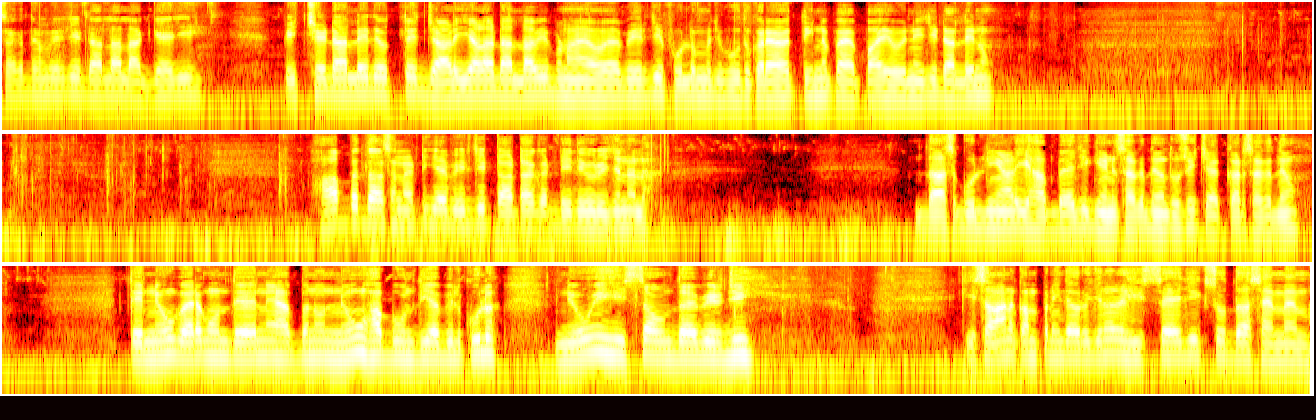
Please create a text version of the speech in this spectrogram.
ਸਕਦੇ ਹੋ ਵੀਰ ਜੀ, ਡਾਲਾ ਲੱਗ ਗਿਆ ਜੀ। ਪਿੱਛੇ ਡਾਲੇ ਦੇ ਉੱਤੇ ਜਾਲੀ ਵਾਲਾ ਡਾਲਾ ਵੀ ਬਣਾਇਆ ਹੋਇਆ ਵੀਰ ਜੀ, ਫੁੱਲ ਮਜ਼ਬੂਤ ਕਰਿਆ ਹੋਇਆ, ਤਿੰਨ ਪੈਪ ਪਾਏ ਹੋਏ ਨੇ ਜੀ ਡਾਲੇ ਨੂੰ। ਹੱਬ 10 ਨਟੀ ਹੈ ਵੀਰ ਜੀ, ਟਾਟਾ ਗੱਡੀ ਦੀ ਓਰੀਜਨਲ 10 ਗੁੱਲੀਆਂ ਵਾਲੀ ਹੱਬ ਹੈ ਜੀ, ਗਿਣ ਸਕਦੇ ਹੋ ਤੁਸੀਂ, ਚੈੱਕ ਕਰ ਸਕਦੇ ਹੋ। ਤੇ ਨਿਊ ਬੈਰਗ ਹੁੰਦੇ ਨੇ ਹੱਬ ਨੂੰ ਨਿਊ ਹੱਬ ਹੁੰਦੀ ਹੈ ਬਿਲਕੁਲ ਨਿਊ ਹੀ ਹਿੱਸਾ ਹੁੰਦਾ ਹੈ ਵੀਰ ਜੀ। ਕਿਸਾਨ ਕੰਪਨੀ ਦਾ ਓਰੀਜਨਲ ਹਿੱਸਾ ਹੈ ਜੀ 110 mm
